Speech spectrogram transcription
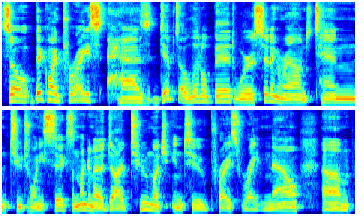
So Bitcoin price has dipped a little bit. We're sitting around 10 to 26. I'm not going to dive too much into price right now. Um,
